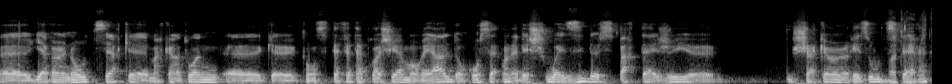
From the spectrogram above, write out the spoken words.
il y avait un autre cercle, Marc-Antoine, qu'on s'était fait approcher à Montréal. Donc, on, on avait choisi de se partager chacun un réseau différent. Votre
